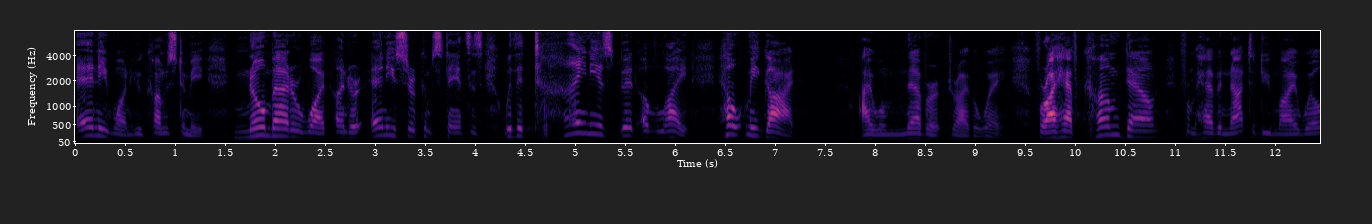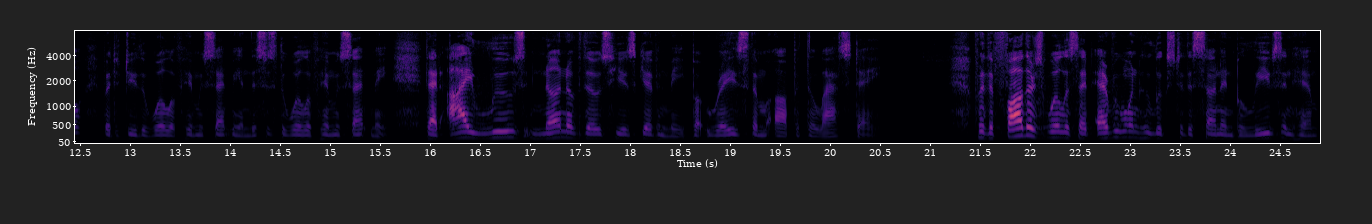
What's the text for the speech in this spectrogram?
anyone who comes to me, no matter what, under any circumstances, with the tiniest bit of light. Help me, God. I will never drive away. For I have come down from heaven not to do my will, but to do the will of him who sent me. And this is the will of him who sent me, that I lose none of those he has given me, but raise them up at the last day. For the Father's will is that everyone who looks to the Son and believes in him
